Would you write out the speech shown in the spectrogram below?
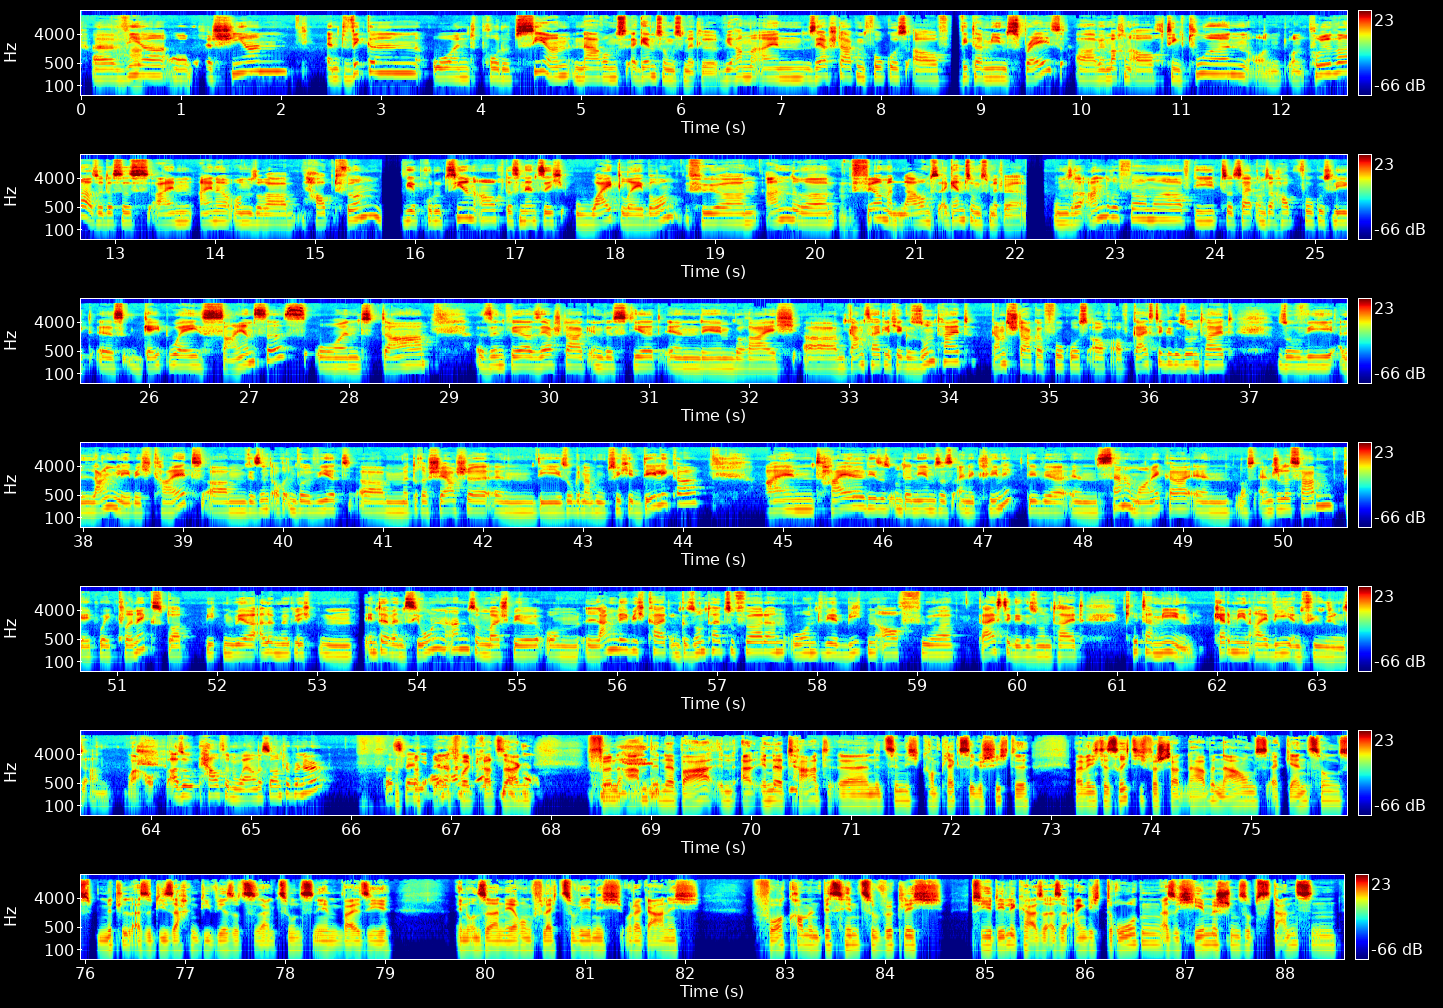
äh, wir äh, recherchieren, entwickeln und produzieren Nahrungsergänzungsmittel. Wir haben einen sehr starken Fokus auf Vitaminsprays. Äh, wir machen auch Tinkturen und, und Pulver. Also das ist ein, eine unserer Hauptfirmen. Wir produzieren auch, das nennt sich White Label für andere. Firmen Nahrungsergänzungsmittel. Unsere andere Firma, auf die zurzeit unser Hauptfokus liegt, ist Gateway Sciences. Und da sind wir sehr stark investiert in dem Bereich äh, ganzheitliche Gesundheit, ganz starker Fokus auch auf geistige Gesundheit sowie Langlebigkeit. Ähm, wir sind auch involviert ähm, mit Recherche in die sogenannten Psychedelika. Ein Teil dieses Unternehmens ist eine Klinik, die wir in Santa Monica in Los Angeles haben, Gateway Clinics. Dort bieten wir alle möglichen Interventionen an, zum Beispiel um Langlebigkeit und Gesundheit zu fördern. Und wir bieten auch für geistige Gesundheit Ketamin, Ketamine IV Infusions an. Wow. Also Health and Wellness Entrepreneur. Das wäre die eine. ja, ich wollte gerade sagen, für einen Abend in der Bar in, äh, in der Tat äh, eine ziemlich komplexe Geschichte, weil wenn ich das richtig verstanden habe, Nahrungsergänzungsmittel, also die Sachen, die wir sozusagen zu uns nehmen, weil sie in unserer Ernährung vielleicht zu wenig oder gar nicht vorkommen, bis hin zu wirklich Psychedelika, also, also eigentlich Drogen, also chemischen Substanzen,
